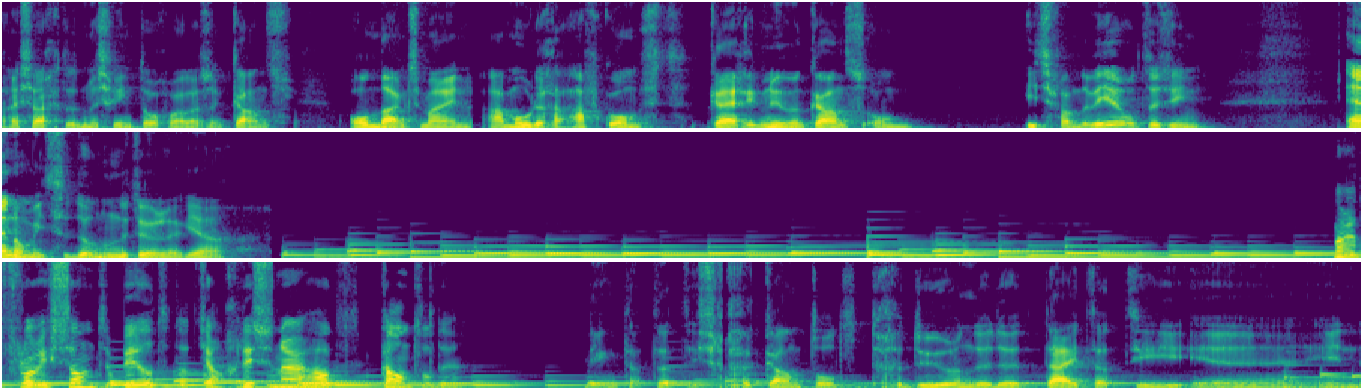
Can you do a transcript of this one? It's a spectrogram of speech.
Hij zag het misschien toch wel als een kans ondanks mijn armoedige afkomst, krijg ik nu een kans om iets van de wereld te zien. En om iets te doen natuurlijk, ja. Maar het florissante beeld dat Jan Glissenaar had, kantelde. Ik denk dat dat is gekanteld gedurende de tijd dat hij eh, in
